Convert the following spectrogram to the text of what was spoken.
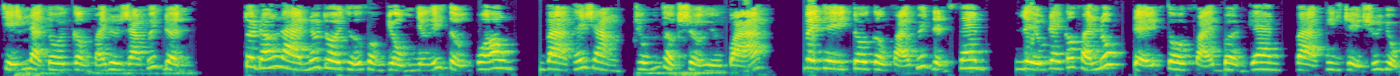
chỉ là tôi cần phải đưa ra quyết định. Tôi đoán là nếu tôi thử vận dụng những ý tưởng của ông và thấy rằng chúng thật sự hiệu quả, vậy thì tôi cần phải quyết định xem liệu đây có phải lúc để tôi phải bền gan và kiên trì sử dụng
